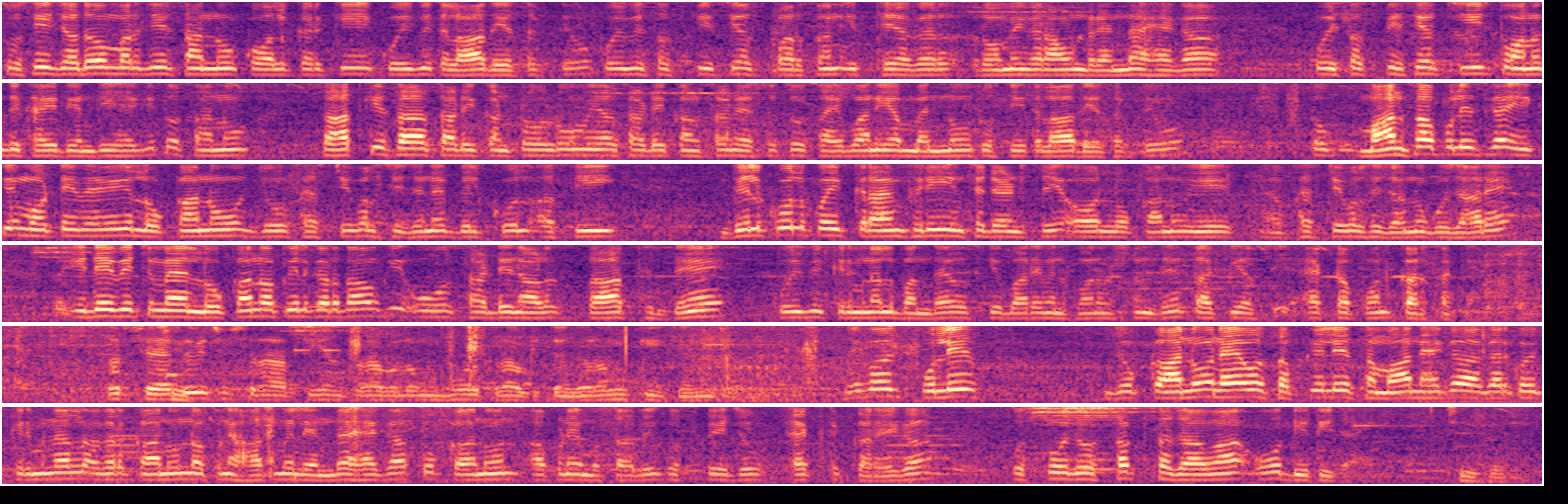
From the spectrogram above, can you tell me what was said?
ਤੁਸੀਂ ਜਦੋਂ ਮਰਜ਼ੀ ਸਾਨੂੰ ਕਾਲ ਕਰਕੇ ਕੋਈ ਵੀ ਤਲਾਹ ਦੇ ਸਕਦੇ ਹੋ। ਕੋਈ ਵੀ ਸਸਪੀਸ਼ੀਅਸ ਪਰਸਨ ਇੱਥੇ ਅਗਰ ਰੋਮਿੰਗ ਅਰਾਊਂਡ ਰਹਿੰਦਾ ਹੈਗਾ, ਕੋਈ ਸਸਪੀਸ਼ੀਅਸ ਚੀਜ਼ ਤੁਹਾਨੂੰ ਦਿਖਾਈ ਦਿੰਦੀ ਹੈਗੀ, ਤਾਂ ਸਾਨੂੰ ਸਾਥ ਕੇ ਸਾਥ ਸਾਡੇ ਕੰਟਰੋਲ ਰੂਮ ਜਾਂ ਸਾਡੇ ਕੰਸਰਨ ਐਸਐਚਓ ਸਾਹਿਬਾਨ ਜਾਂ ਮੈਨੂੰ ਤੁਸੀਂ ਤਲਾਹ ਦੇ ਸਕਦੇ ਹੋ। ਤਾਂ ਮਾਨਸਾ ਪੁਲਿਸ ਦਾ ਇੱਕ ਹੀ ਮੋਟਿਵ ਹੈ ਕਿ ਲੋਕਾਂ ਨੂੰ ਜੋ ਫੈਸਟੀਵਲ ਸੀਜ਼ਨ ਹੈ, ਬਿਲਕੁਲ ਅਸੀਂ ਬਿਲਕੁਲ ਕੋਈ ਕ੍ਰਾਈਮ ਫਰੀ ਇਨਸੀਡੈਂਟ ਸੇ ਔਰ ਲੋਕਾਂ ਨੂੰ ਇਹ ਫੈਸਟੀਵਲ ਸੀਜ਼ਨ ਨੂੰ ਗੁਜ਼ਾਰੇ। ਤਾਂ ਇਹਦੇ ਵਿੱਚ ਮੈਂ ਲੋਕਾਂ ਨੂੰ ਅਪੀਲ ਕਰਦਾ ਹਾਂ ਕਿ ਉਹ ਸਾਡੇ ਨਾਲ ਸਾਥ ਦੇਣ। ਕੋਈ ਵੀ ਕ੍ਰਿਮੀਨਲ ਬੰਦਾ ਹੈ ਉਸਕੇ ਬਾਰੇ में ਇਨਫੋਰਮੇਸ਼ਨ ਦੇं ਤਾਂ ਕਿ ਅਸੀਂ ਐਕਟ ਅਪਨ ਕਰ ਸਕੇਂ ਸਰ ਸ਼ਹਿਰ ਦੇ ਵਿੱਚ ਸ਼ਰਾਰਤੀ ਅੰਸਰਾਂ ਵੱਲੋਂ ਮਾਹੌਲ ਖਰਾਬ ਕੀਤਾ ਜਾਂਦਾ ਉਹਨਾਂ ਨੂੰ ਕੀ ਕਹਿਣਾ ਚਾਹੁੰਦੇ देखो पुलिस जो कानून है वो सबके लिए समान हैगा अगर कोई क्रिमिनल अगर कानून अपने हाथ में लेंदा हैगा तो कानून अपने मुताबिक उस पर जो एक्ट करेगा उसको जो सख्त सजावा वो दी जाएगी ਠੀਕ ਹੈ ਸਰ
